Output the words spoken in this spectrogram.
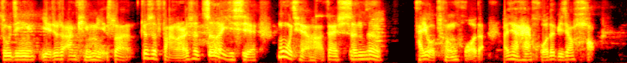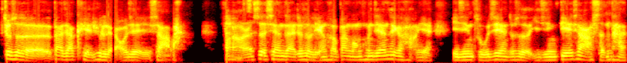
租金，也就是按平米算，就是反而是这一些目前哈在深圳还有存活的，而且还活得比较好，就是大家可以去了解一下吧。反而是现在就是联合办公空间这个行业已经逐渐就是已经跌下神坛，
